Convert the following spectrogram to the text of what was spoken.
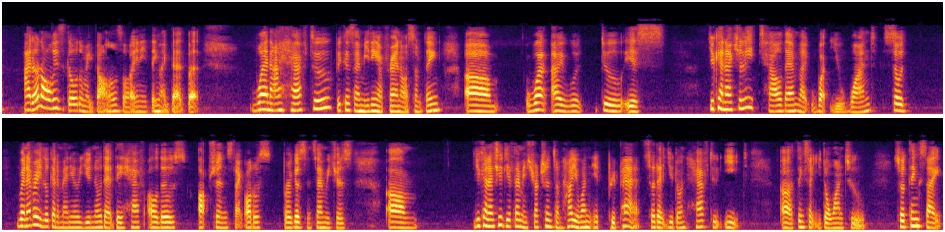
I don't always go to McDonald's or anything like that, but when I have to, because I'm meeting a friend or something, um, what I would do is you can actually tell them like what you want. So whenever you look at the menu, you know that they have all those options, like all those burgers and sandwiches. Um, you can actually give them instructions on how you want it prepared so that you don't have to eat uh, things that you don't want to. So things like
